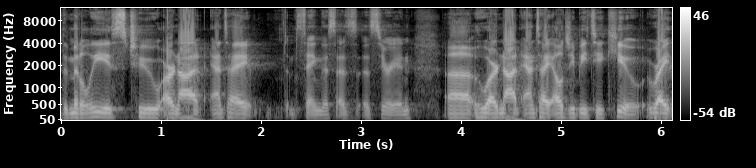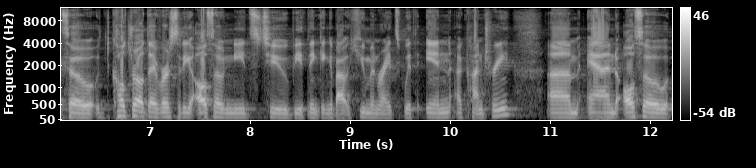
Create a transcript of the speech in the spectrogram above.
the Middle East who are not anti, I'm saying this as a Syrian, uh, who are not anti-LGBTQ, right? So cultural diversity also needs to be thinking about human rights within a country. Um, and also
